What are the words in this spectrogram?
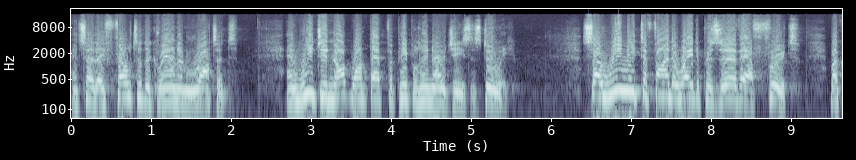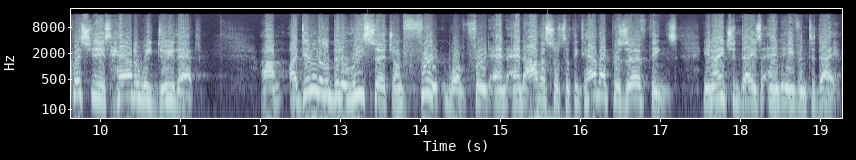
And so they fell to the ground and rotted. And we do not want that for people who know Jesus, do we? So we need to find a way to preserve our fruit. My question is, how do we do that? Um, I did a little bit of research on fruit, well, fruit and, and other sorts of things, how they preserve things in ancient days and even today.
